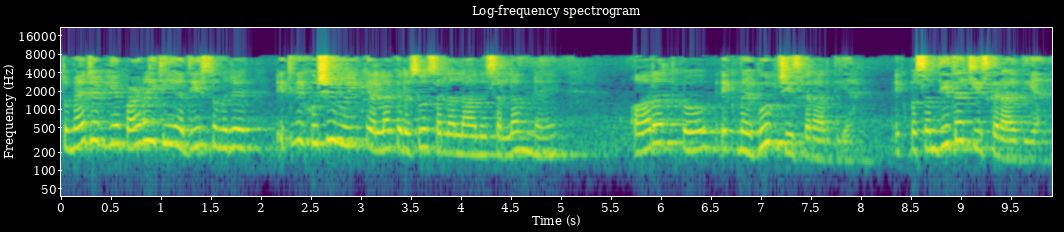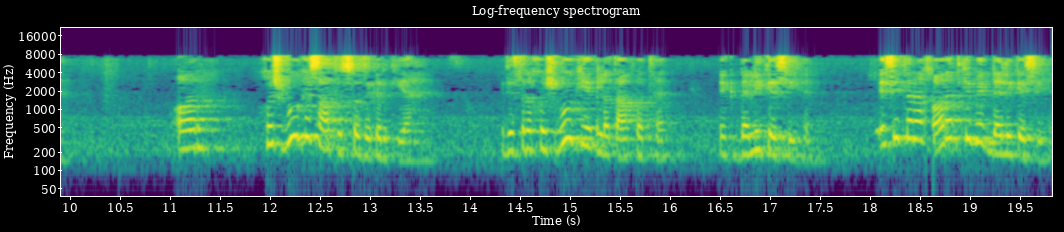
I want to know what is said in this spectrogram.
تو میں جب یہ پڑھ رہی تھی حدیث، تو مجھے اتنی خوشی ہوئی کہ اللہ کے رسول صلی اللہ علیہ وسلم نے عورت کو ایک محبوب چیز قرار دیا ہے، ایک پسندیدہ چیز قرار دیا ہے اور خوشبو کے ساتھ اس کا ذکر کیا ہے۔ جس طرح خوشبو کی ایک لطافت ہے، ایک ڈیلیکیسی ہے۔ اسی طرح عورت کی بھی ایک ڈیلیکیسی ہے۔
